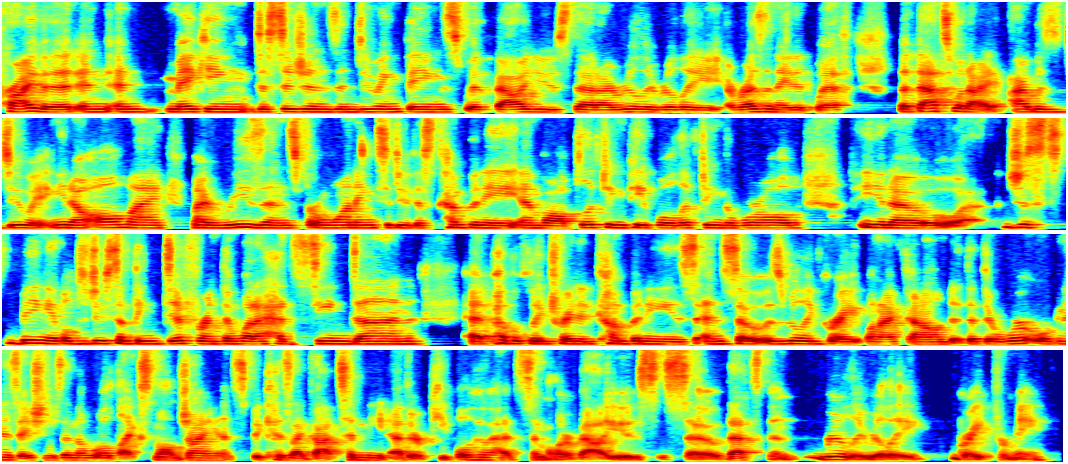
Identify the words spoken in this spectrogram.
private and and making decisions and doing things with values that I really really resonated with. But that's what I I was doing. You know all my my reasons for wanting to do this company involved lifting people lifting the world you know just being able to do something different than what I had seen done at publicly traded companies. And so it was really great when I found that there were organizations in the world like Small Giants because I got to meet other people who had similar values. So that's been really, really great for me.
